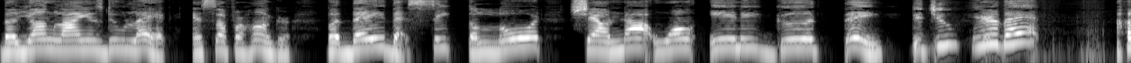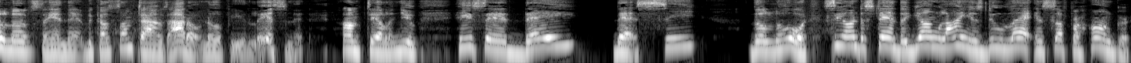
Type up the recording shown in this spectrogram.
The young lions do lack and suffer hunger, but they that seek the Lord shall not want any good thing. Did you hear that? I love saying that because sometimes I don't know if you're listening. I'm telling you. He said, They that seek the Lord. See, understand the young lions do lack and suffer hunger.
